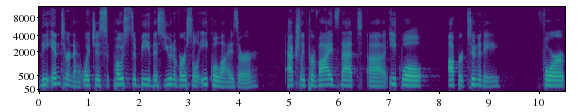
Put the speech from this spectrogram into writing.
the internet, which is supposed to be this universal equalizer, actually provides that uh, equal opportunity for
